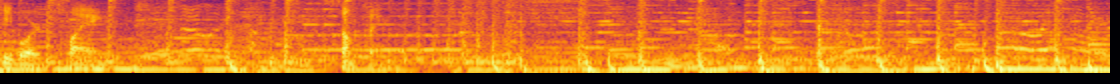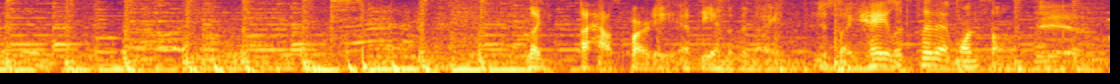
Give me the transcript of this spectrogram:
keyboard playing something. Like a house party at the end of the night. Just like, hey, let's play that one song. Yeah.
